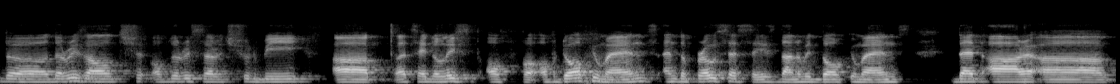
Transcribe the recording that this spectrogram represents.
the the result of the research should be uh, let's say the list of uh, of documents and the processes done with documents that are uh,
